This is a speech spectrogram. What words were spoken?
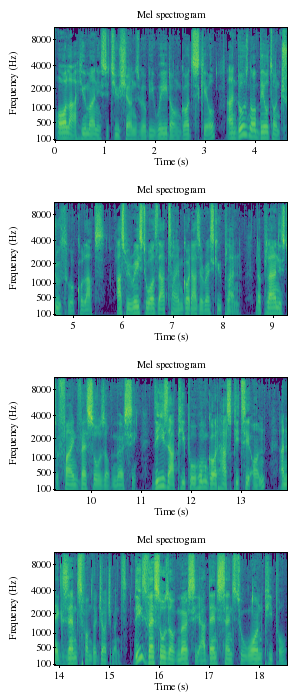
All our human institutions will be weighed on God's scale, and those not built on truth will collapse. As we race towards that time, God has a rescue plan. The plan is to find vessels of mercy. These are people whom God has pity on and exempts from the judgment. These vessels of mercy are then sent to warn people,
